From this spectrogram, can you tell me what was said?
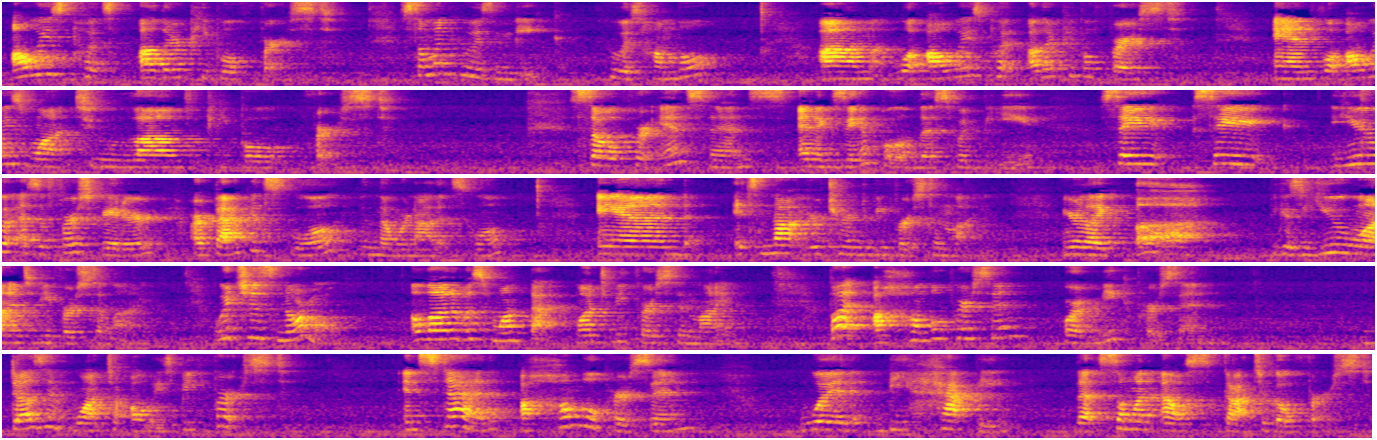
always puts other people first. Someone who is meek, who is humble, um, will always put other people first and will always want to love people first. So for instance, an example of this would be, say, say you as a first grader are back at school, even though we're not at school, and it's not your turn to be first in line. You're like, ugh, because you wanted to be first in line, which is normal. A lot of us want that, want to be first in line. But a humble person or a meek person doesn't want to always be first. Instead, a humble person would be happy that someone else got to go first.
